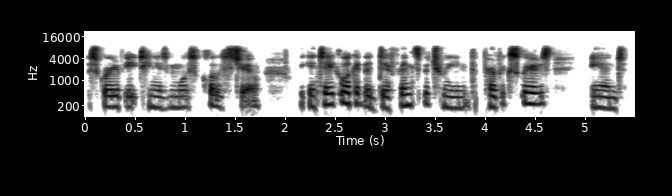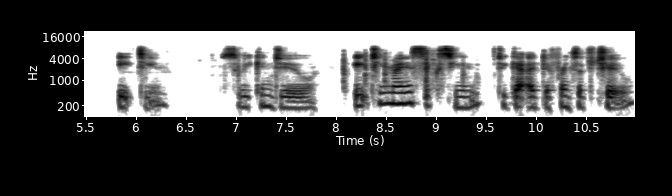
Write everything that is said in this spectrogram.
the square root of 18 is most close to, we can take a look at the difference between the perfect squares and 18. So we can do 18 minus 16 to get a difference of 2.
